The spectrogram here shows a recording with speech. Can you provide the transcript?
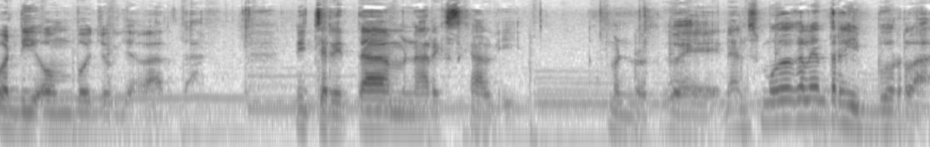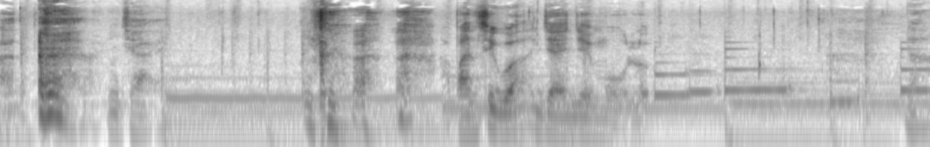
Wedi Ombo, Yogyakarta ini cerita menarik sekali menurut gue. Dan semoga kalian terhibur lah. Anjay. Apaan sih gue anjay anjay mulu. Nah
